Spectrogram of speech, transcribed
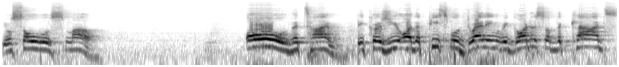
your soul will smile all the time because you are the peaceful dwelling regardless of the clouds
